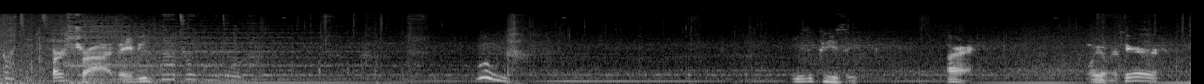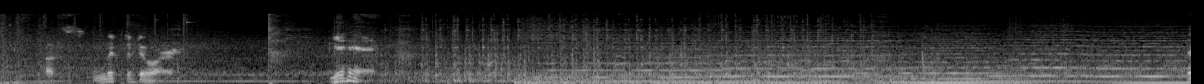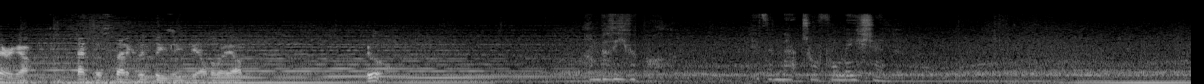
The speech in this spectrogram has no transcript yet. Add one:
Got it. First try, baby. Now to open the door. Woo. Easy peasy. Alright. Way over here. Let's lift the door. Yeah. There we go. That's aesthetically pleasing to be all the way up. Cool. Formation.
